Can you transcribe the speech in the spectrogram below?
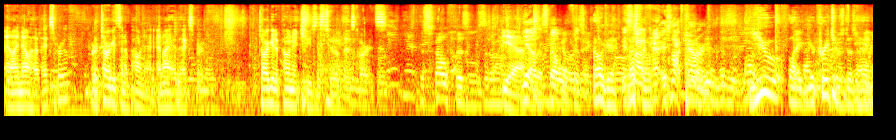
and I now have Hexproof, or targets an opponent, and I have Hexproof. Target opponent chooses two of those cards. The spell fizzles. It Yeah. Yeah, the spell will fizzle. Okay, It's that's not. A, fine. ca- it's not countering. You like your creatures doesn't have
